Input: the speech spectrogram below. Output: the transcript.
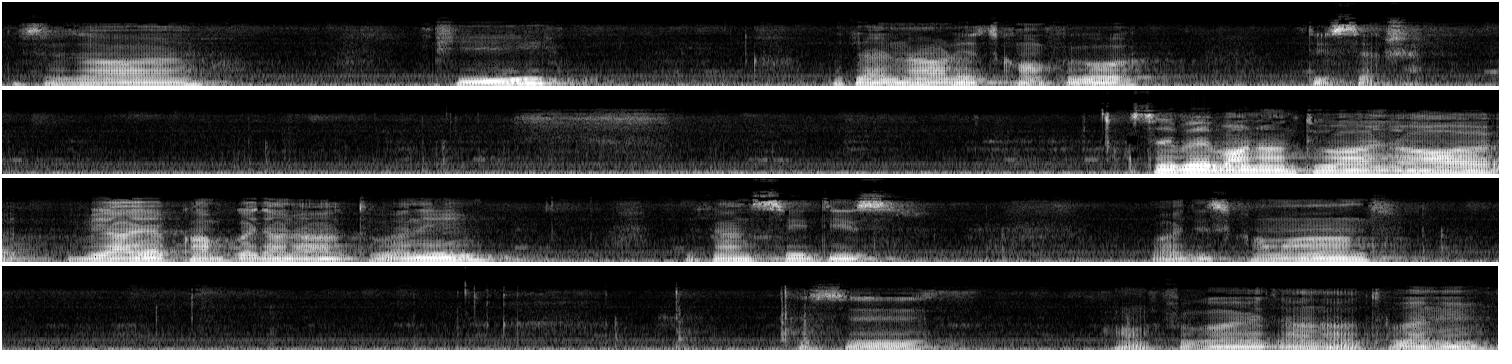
this is our P. Okay now let's configure this section server 1 on 2 on our VIF on our 20 you can see this by this command. This is configured on our 20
